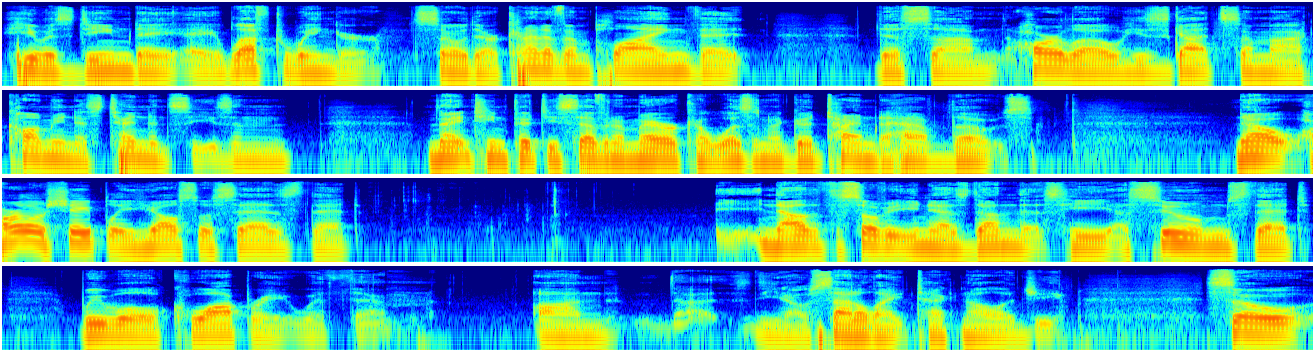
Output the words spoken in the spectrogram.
he was deemed a, a left winger. So they're kind of implying that this um, Harlow, he's got some uh, communist tendencies, and 1957 America wasn't a good time to have those. Now, Harlow Shapley, he also says that now that the Soviet Union has done this, he assumes that we will cooperate with them on, uh, you know, satellite technology. So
